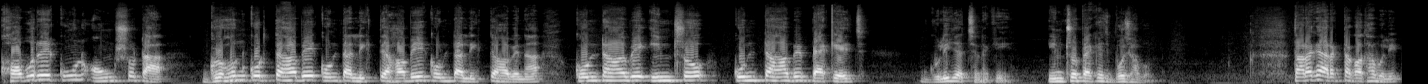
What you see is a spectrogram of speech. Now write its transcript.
খবরের কোন অংশটা গ্রহণ করতে হবে, কোনটা লিখতে হবে, কোনটা লিখতে হবে না, কোনটা হবে ইন্ট্রো কোনটা হবে প্যাকেজ গুলি যাচ্ছে নাকি? ইন্ট্রো প্যাকেজ বোঝাবো। তার আগে আরেকটা কথা বলি।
